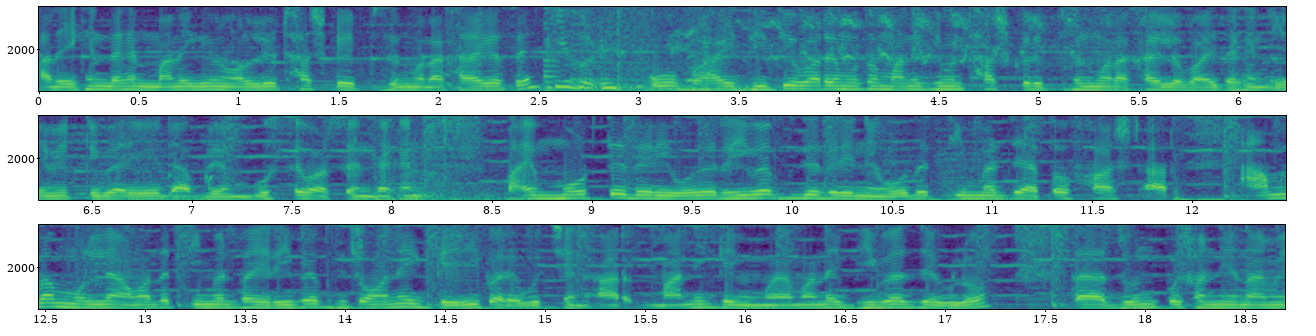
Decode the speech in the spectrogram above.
আর এখানে দেখেন মানিক গেমিং অলরেডি ঠাস করে পিছন মারা খাই গেছে। ও ভাই দ্বিতীয়বারের মতো মানিক গেমিং ঠাস করে পিছন মারা খাইলো ভাই দেখেন M A TVR A W M বুঝতে পারছেন? দেখেন ভাই মরতে দেরি ওদের রিভাইভ দিতে দেরি নেই ওদের টিমমেট যে এত ফাস্ট আর আমরা মরলে আমাদের টিমমেট ভাই রিভাইভ দিতে অনেক দেরি করে বুঝছেন? আর মানিক গেমিং মানে ভিভাস যেগুলো তারা জুন পোষণ নিয়ে নামে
